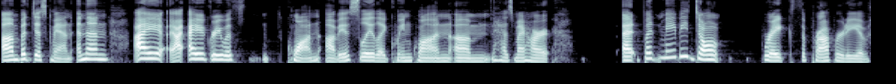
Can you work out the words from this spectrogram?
Um, but Discman. And then I, I I agree with Kwan, obviously. Like Queen Kwan um has my heart. At, but maybe don't break the property of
